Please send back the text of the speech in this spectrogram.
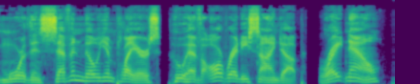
more than 7 million players who have already signed up. Right now,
